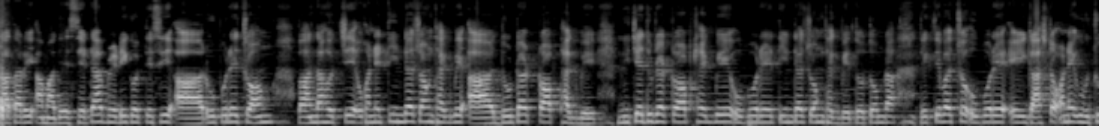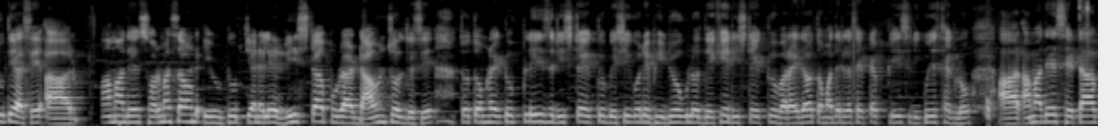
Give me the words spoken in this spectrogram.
তাড়াতাড়ি আমাদের সেট রেডি করতেছি। আর উপরে চং বাঁধা হচ্ছে, ওখানে তিনটা চং থাকবে আর দুটা টপ থাকবে। নিচে দুটা টপ থাকবে, উপরে তিনটা চং থাকবে। তো তোমরা দেখতে পাচ্ছ, উপরে এই গাছটা অনেক উঁচুতে আছে। আর আমাদের শর্মা সাউন্ড ইউটিউব চ্যানেলের রিচটা পুরা ডাউন চলতেছে। তো তোমরা একটু প্লিজ রিচটা একটু বেশি করে ভিডিওগুলো দেখে রিচটা একটু বাড়াই দাও। তোমাদের কাছে একটা প্লিজ রিকোয়েস্ট থাকল। আর আমাদের সেট আপ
